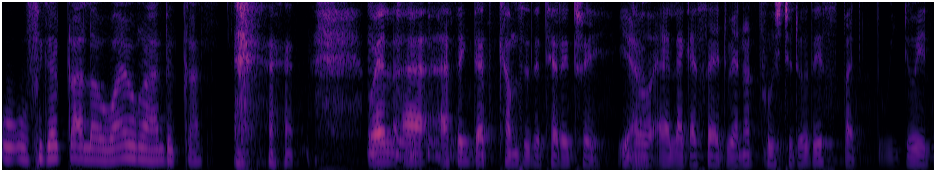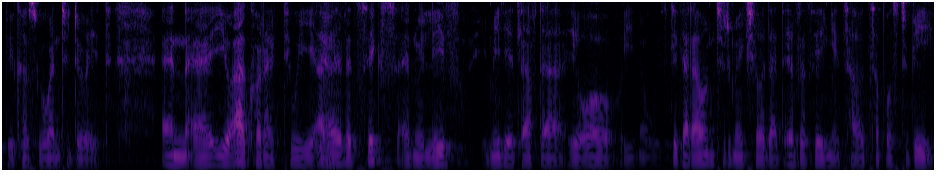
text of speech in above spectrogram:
ufike kuqala why ungahambi kuqala well, uh, I think that comes with the territory. You Yeah. know, uh, like I said, we are not pushed to do this, but we do it because we want to do it. And uh, you are correct. We Yeah. arrive at six and we leave immediately after. You, or you know, we stick around to make sure that everything is how it's supposed to be.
